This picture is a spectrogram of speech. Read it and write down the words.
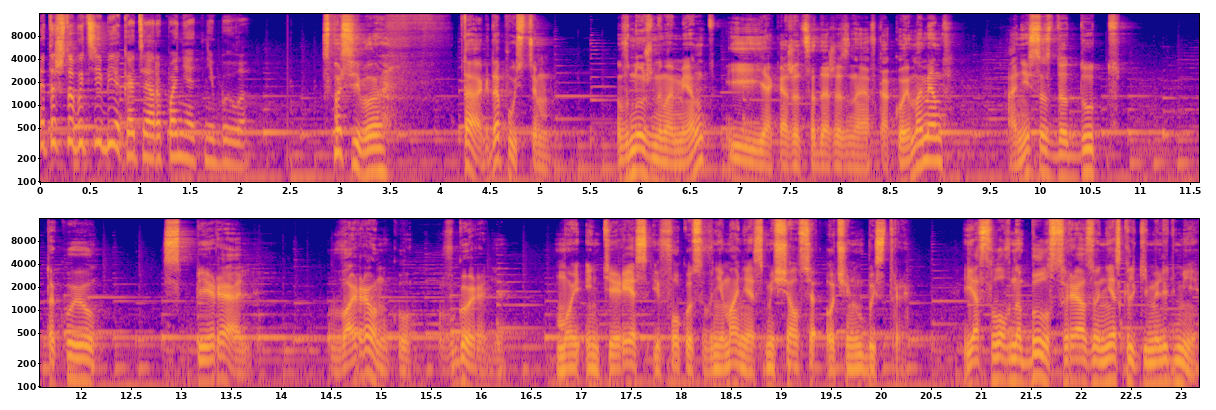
Это чтобы тебе, котяра, понять не было. Спасибо. Так, допустим, в нужный момент, и я, кажется, даже знаю в какой момент, они создадут такую спираль, воронку в городе. Мой интерес и фокус внимания смещался очень быстро. Я словно был сразу несколькими людьми,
